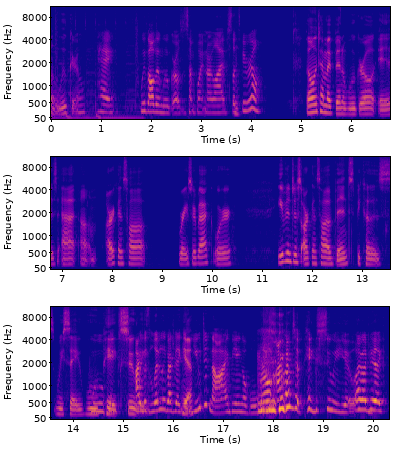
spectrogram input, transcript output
a woo girl. Hey, we've all been woo girls at some point in our lives. Let's be real. The only time I've been a woo girl is at um, Arkansas Razorback or even just Arkansas events because we say woo, Woo pig pig- suey. I was literally about to be like, Yeah. if you deny being a woo girl, I'm about to pig suey you. I'm about to be like,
